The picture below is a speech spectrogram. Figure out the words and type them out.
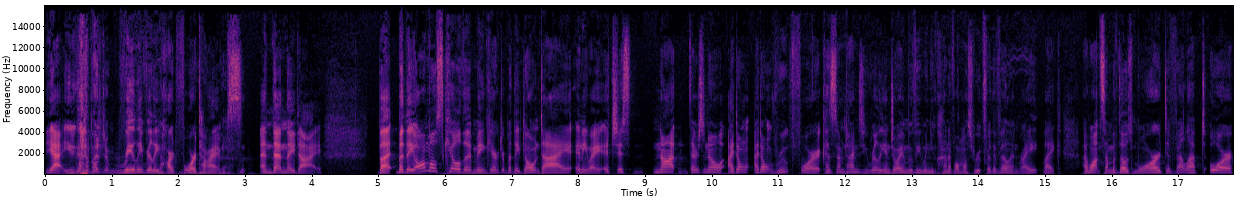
Yeah, you gotta punch them really, really hard four times, and then they die. But but they almost kill the main character, but they don't die. Anyway, it's just not. There's no. I don't. I don't root for it because sometimes you really enjoy a movie when you kind of almost root for the villain, right? Like I want some of those more developed, or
